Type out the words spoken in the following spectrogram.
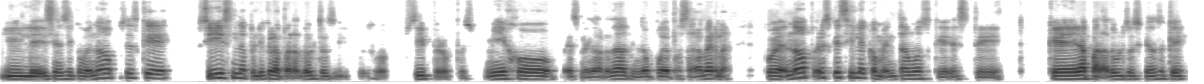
Y le decían así como, no, pues es que sí, es una película para adultos y pues oh, sí, pero pues mi hijo es menor de edad y no puede pasar a verla. No, pero es que sí le comentamos que, este, que era para adultos y que no sé qué.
